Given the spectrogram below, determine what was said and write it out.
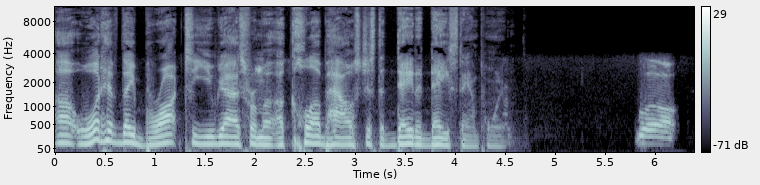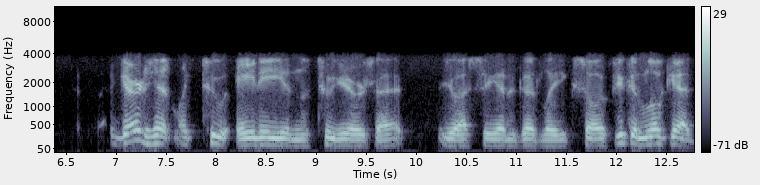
uh, what have they brought to you guys from a, a clubhouse, just a day to day standpoint? Well, Garrett hit like 280 in the two years at USC in a good league. So if you can look at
